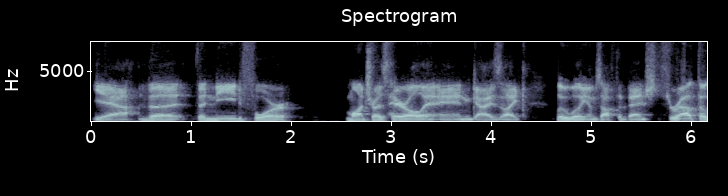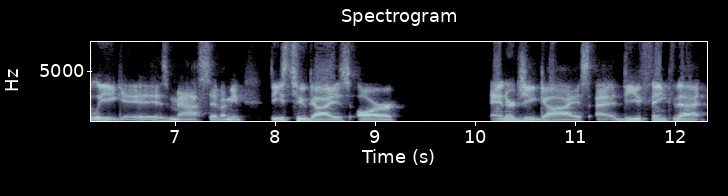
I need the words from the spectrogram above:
Yeah, the the need for Montrezl Harrell and guys like Lou Williams off the bench throughout the league is massive. I mean, these two guys are energy guys. Uh, do you think that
